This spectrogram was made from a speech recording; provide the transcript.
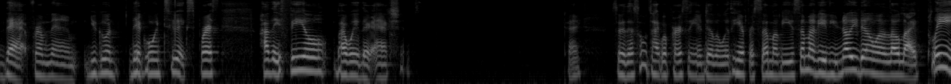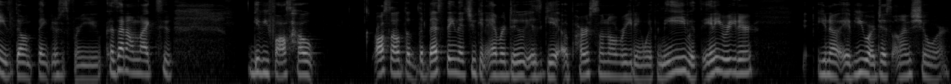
that from them you're going they're going to express how they feel by way of their actions okay So that's what type of person you're dealing with here for some of you. Some of you, if you know you're dealing with a low life, please don't think this is for you. Because I don't like to give you false hope. Also, the, the best thing that you can ever do is get a personal reading with me, with any reader, you know, if you are just unsure,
